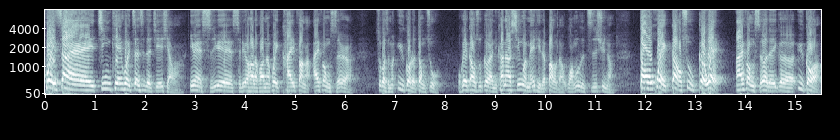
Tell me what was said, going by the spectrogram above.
会在今天会正式的揭晓啊，因为十月十六号的话呢，会开放啊 iPhone 十二啊做个什么预购的动作。我可以告诉各位，你看到新闻媒体的报道、网络的资讯啊，都会告诉各位 iPhone 十二的一个预购啊，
